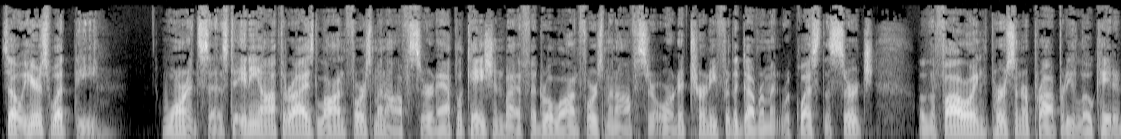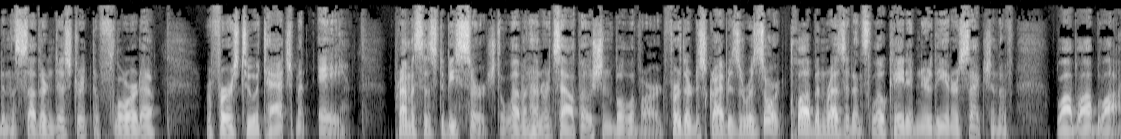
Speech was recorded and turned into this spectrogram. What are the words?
So here's what the warrant says to any authorized law enforcement officer, an application by a federal law enforcement officer or an attorney for the government requests the search of the following person or property located in the Southern District of Florida refers to attachment A. Premises to be searched 1100 South Ocean Boulevard, further described as a resort, club, and residence located near the intersection of blah, blah, blah.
